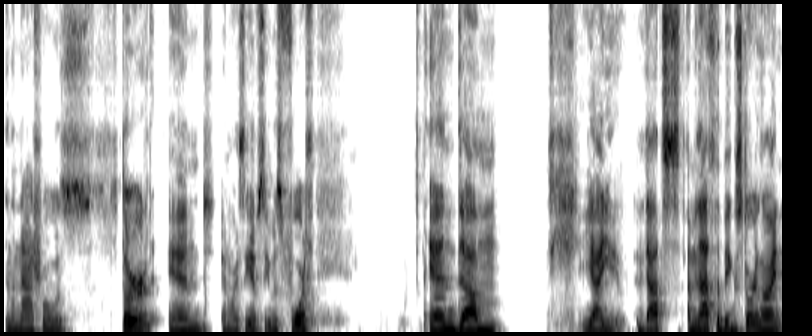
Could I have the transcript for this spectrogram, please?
and then Nashville was third, and NYCFC was fourth. And um, yeah, that's I mean that's the big storyline.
